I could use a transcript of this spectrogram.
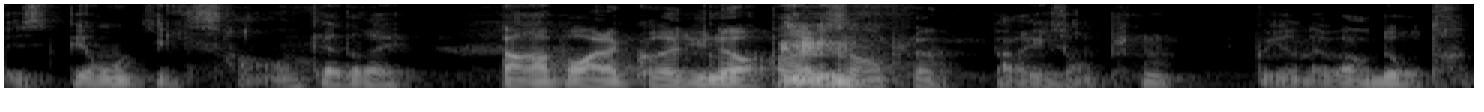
espérons qu'il sera encadré. Par rapport à la Corée du Nord, par exemple. Par exemple. Hmm. Il peut y en avoir d'autres.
